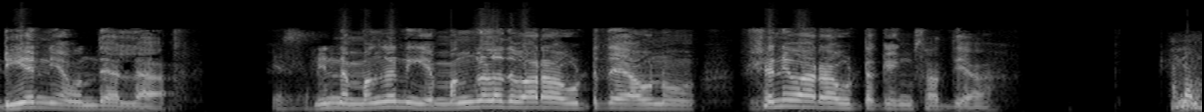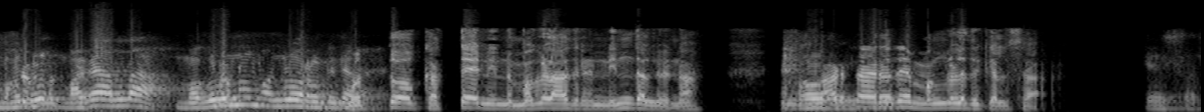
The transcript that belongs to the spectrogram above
ಡಿ ಎನ್ ಎ ಒಂದೇ ಅಲ್ಲ. ನಿನ್ನ ಮಗನಿಗೆ ಮಂಗಳದ ವಾರ ಹುಟ್ಟದೆ ಅವನು ಶನಿವಾರ ಹುಟ್ಟಕ್ಕೆ ಹೆಂಗ್ ಸಾಧ್ಯ? ಅಲ್ಲ ಮಗಳು ಮಗ ಅಲ್ಲ ಮಗಳೂನು ಗೊತ್ತೋ ಕತ್ತೆ ನಿನ್ನ ಮಗಳಾದ್ರೆ ನಿಂದಲ್ವೇನಾ? ನೀನ್ ಹೌದು. ಮಾಡ್ತಾ ಇರೋದೇ ಮಂಗಳದ ಕೆಲಸ. ಎಸ್ ಸರ್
